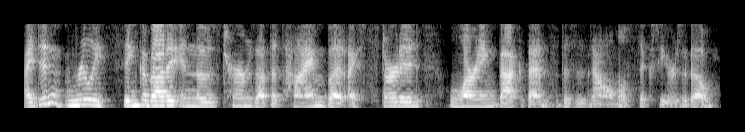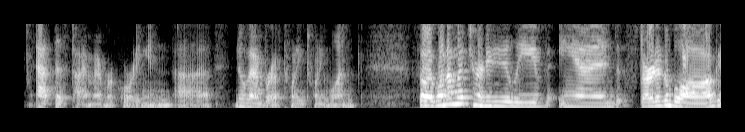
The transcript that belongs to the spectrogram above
I didn't really think about it in those terms at the time, but I started learning back then. So this is now almost six years ago at this time. I'm recording in uh, November of 2021. So I went on maternity leave and started a blog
